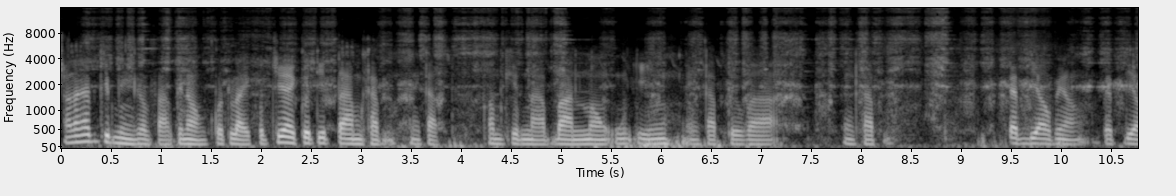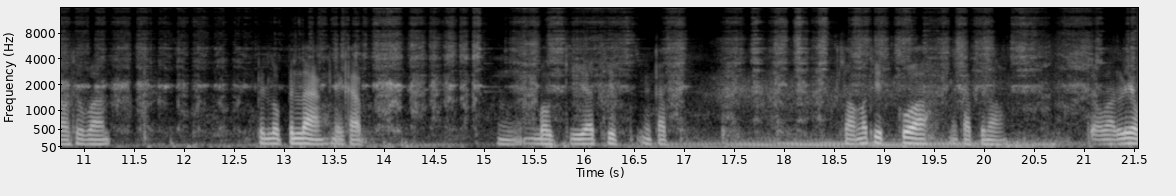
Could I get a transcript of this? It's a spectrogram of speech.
เอาละครับคลิปนี้ก็ฝากพี่น้องกดไลค์กดแชร์กดติดตามครับนะครับความคิดหนาบานน้องอุ้งอิงนะครับถือว่านะครับแป๊บเดียวพี่น้องแป๊บเดียวถือว่า เป็นลบเป็นล่างนะครับอืมเบาเกียร์อาทิตย์นะครับสองอาทิตย์กว่านะครับพี่น้องแต่ว่าเร็ว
